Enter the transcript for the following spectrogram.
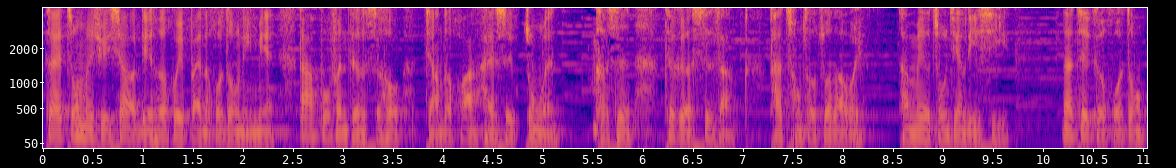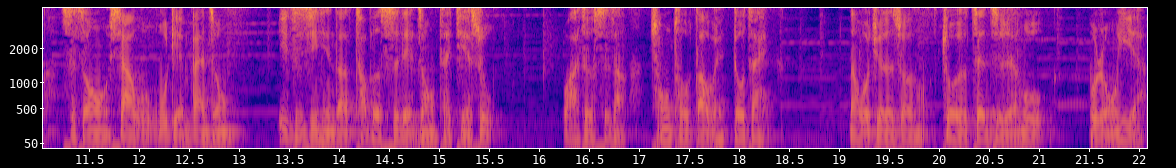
在中文学校联合会办的活动里面，大部分的时候讲的话还是中文，可是这个市长他从头做到尾，他没有中间离席。那这个活动是从下午五点半钟一直进行到差不多十点钟才结束。哇，这个市长从头到尾都在。那我觉得说做政治人物不容易啊，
